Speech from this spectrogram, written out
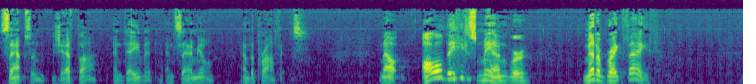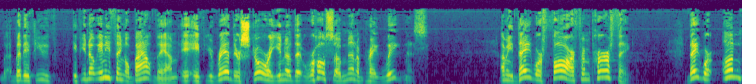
Samson, Jephthah, and David, and Samuel, and the prophets. Now, all these men were men of great faith. But if you if you know anything about them, if you read their story, you know that we're also men of great weakness. I mean, they were far from perfect. They were un,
